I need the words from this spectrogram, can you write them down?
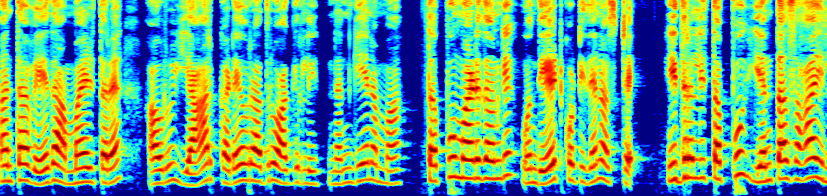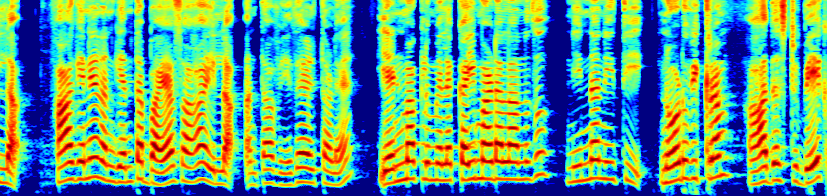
ಅಂತ ವೇದ ಅಮ್ಮ ಹೇಳ್ತಾರೆ. ಅವರು ಯಾರ ಕಡೆಯವರಾದ್ರೂ ಆಗಿರ್ಲಿ, ನನ್ಗೇನಮ್ಮ? ತಪ್ಪು ಮಾಡಿದವನ್ಗೆ ಒಂದ್ ಏಟ್ ಕೊಟ್ಟಿದ್ದೇನೆ ಅಷ್ಟೇ. ಇದರಲ್ಲಿ ತಪ್ಪು ಎಂತ ಸಹ ಇಲ್ಲ. ಹಾಗೇನೆ ನನ್ಗೆ ಎಂತ ಭಯ ಸಹ ಇಲ್ಲ ಅಂತ ವೇದ ಹೇಳ್ತಾಳೆ. ಹೆಣ್ಮಕ್ಳ ಮೇಲೆ ಕೈ ಮಾಡಲ್ಲ ಅನ್ನೋದು ನಿನ್ನ ನೀತಿ. ನೋಡು ವಿಕ್ರಮ್, ಆದಷ್ಟು ಬೇಗ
